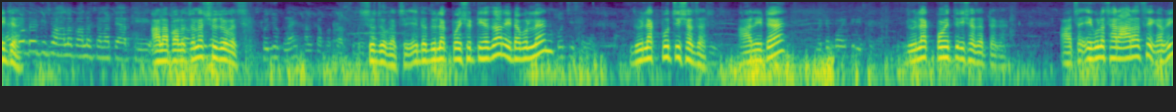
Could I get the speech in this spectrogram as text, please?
এইটা। কিছু আলাপ আলোচনার সুযোগ আছে। সুযোগ নাই হালকা পাতলা সুযোগ। সুযোগ আছে। এটা দুই লাখ পঁয়ষট্টি হাজার এটা বললেন? দুই লাখ পঁচিশ হাজার। আর এটা? দুই লাখ পঁয়ত্রিশ হাজার টাকা। আচ্ছা এগুলো ছাড়া আর আছে গাভি?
